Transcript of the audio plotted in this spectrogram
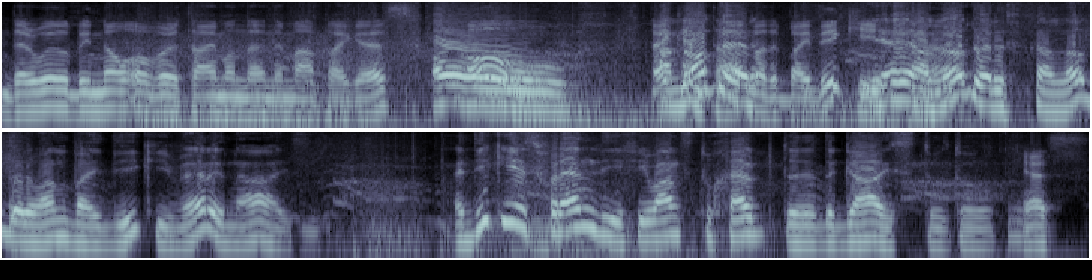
There will be no overtime on any map, I guess. Oh, oh Taken another- time, but by Dicky. Yeah, huh? another another one by Dicky. Very nice. Dicky is friendly. He wants to help the, the guys to, to Yes.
